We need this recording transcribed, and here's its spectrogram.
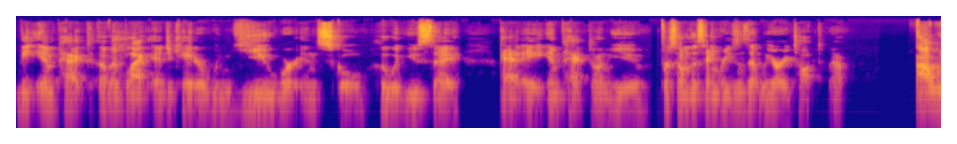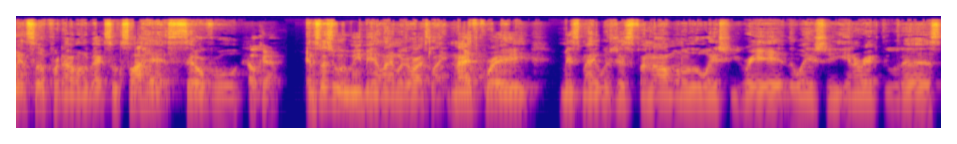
the impact of a black educator when you were in school. Who would you say had a impact on you for some of the same reasons that we already talked about? I went to a predominantly black school, so I had several. Okay. And especially with me being language arts, like ninth grade, Miss May was just phenomenal. The way she read, the way she interacted with us,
